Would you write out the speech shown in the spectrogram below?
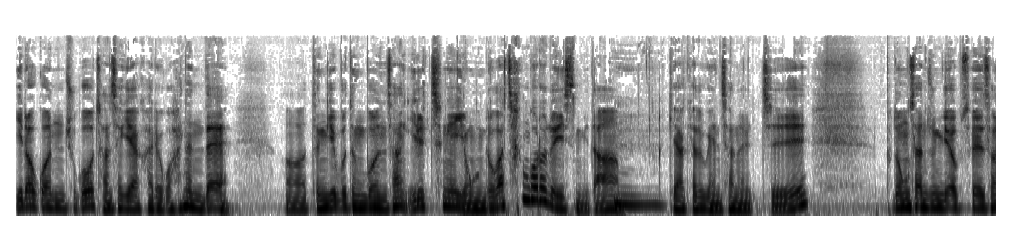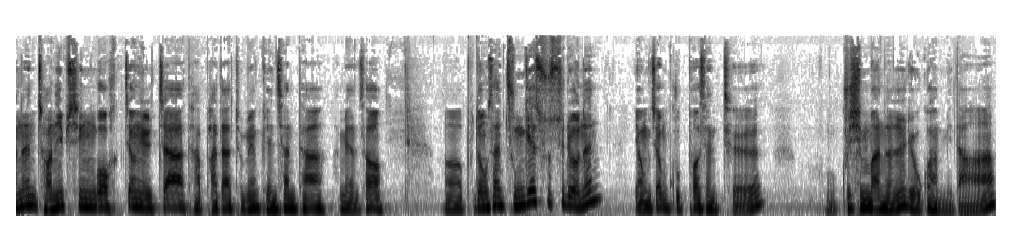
1억 원 주고 전세 계약하려고 하는데 어, 등기부 등본상 1층의 용도가 창고로 돼 있습니다. 계약해도 괜찮을지. 부동산 중개업소에서는 전입신고 확정일자 다 받아두면 괜찮다 하면서 어, 부동산 중개 수수료는 0.9% 90만 원을 요구합니다.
